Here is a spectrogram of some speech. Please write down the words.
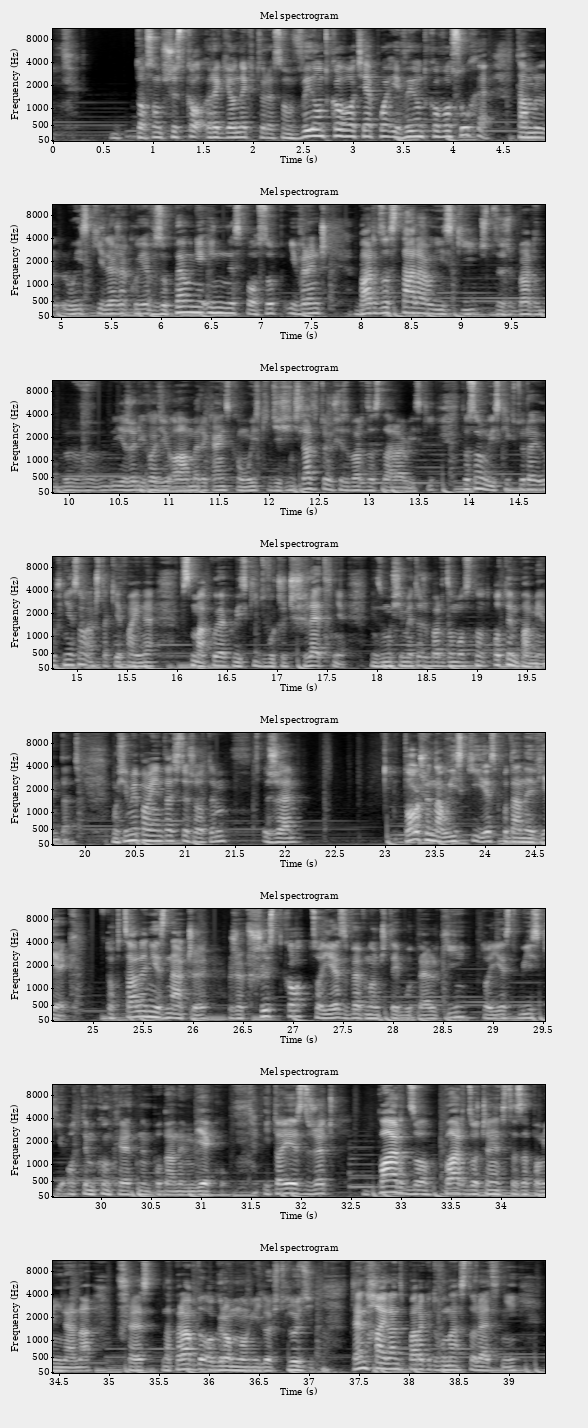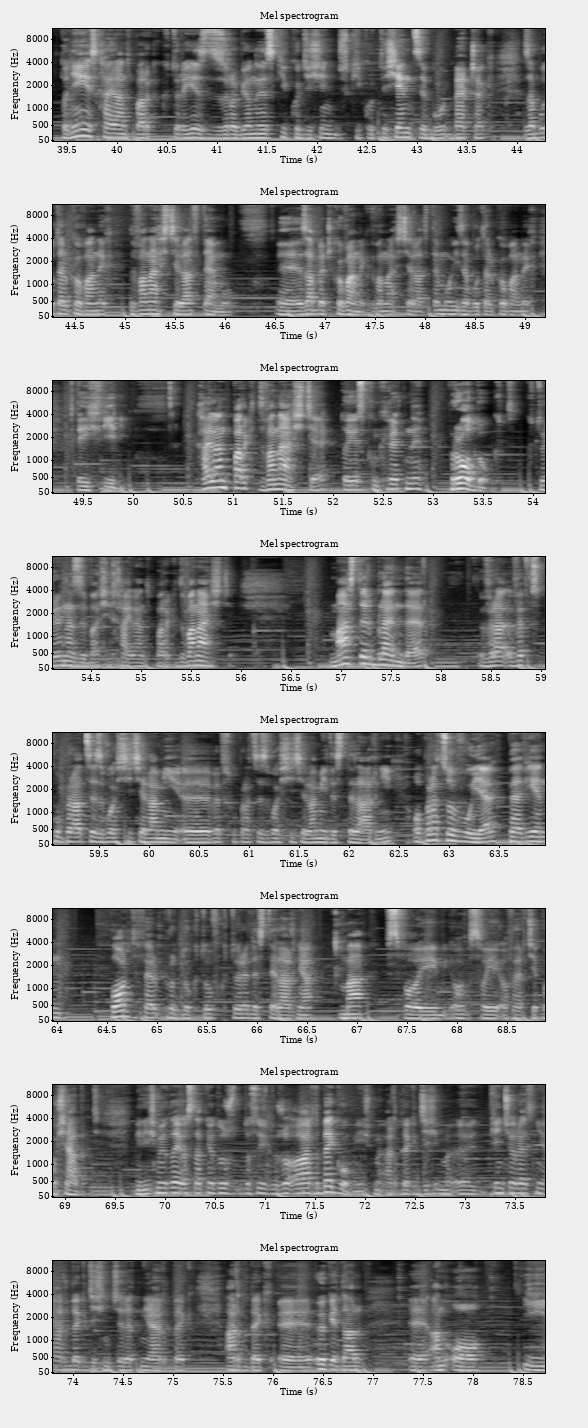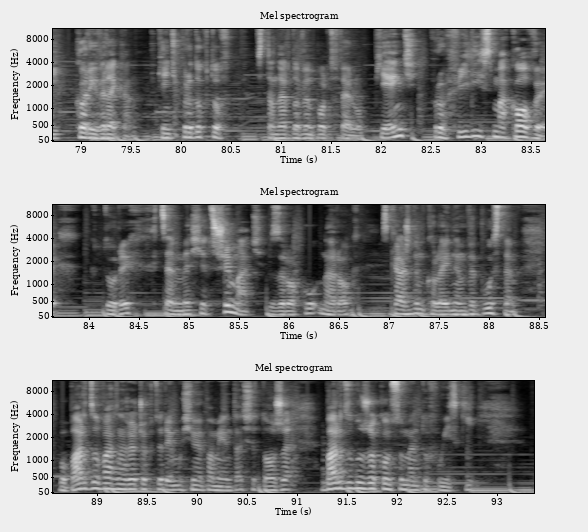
to są wszystko regiony, które są wyjątkowo ciepłe i wyjątkowo suche. Tam whisky leżakuje w zupełnie inny sposób i wręcz bardzo stara whisky, czy też bar- w- jeżeli chodzi o amerykańską whisky 10 lat, to już jest bardzo stara whisky. To są whisky, które już nie są aż takie fajne w smaku jak whisky dwu czy trzyletnie, więc musimy też bardzo mocno o tym pamiętać. Musimy pamiętać też o tym, że to, że na whisky jest podany wiek, to wcale nie znaczy, że wszystko, co jest wewnątrz tej butelki, to jest whisky o tym konkretnym podanym wieku. I to jest rzecz bardzo, bardzo często zapominana przez naprawdę ogromną ilość ludzi. Ten Highland Park 12-letni to nie jest Highland Park, który jest zrobiony z kilkudziesięciu, z kilku tysięcy beczek zabutelkowanych 12 lat temu. E, zabeczkowanych 12 lat temu i zabutelkowanych w tej chwili. Highland Park 12 to jest konkretny produkt, który nazywa się Highland Park 12. Master Blender we współpracy z właścicielami, e, we współpracy z właścicielami destylarni opracowuje pewien portfel produktów, które destylarnia ma w swojej, o- w swojej ofercie posiadać. Mieliśmy tutaj ostatnio duż, dosyć dużo o Artbegu. Mieliśmy Artbeg 5-letni Artbeg, 10-letni Artbeg, Artbeg e, Ugedal, e, I Korivrekan. Pięć produktów w standardowym portfelu. Pięć profili smakowych, których chcemy się trzymać z roku na rok z każdym kolejnym wypustem. Bo bardzo ważna rzecz, o której musimy pamiętać, to to, że bardzo dużo konsumentów whisky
